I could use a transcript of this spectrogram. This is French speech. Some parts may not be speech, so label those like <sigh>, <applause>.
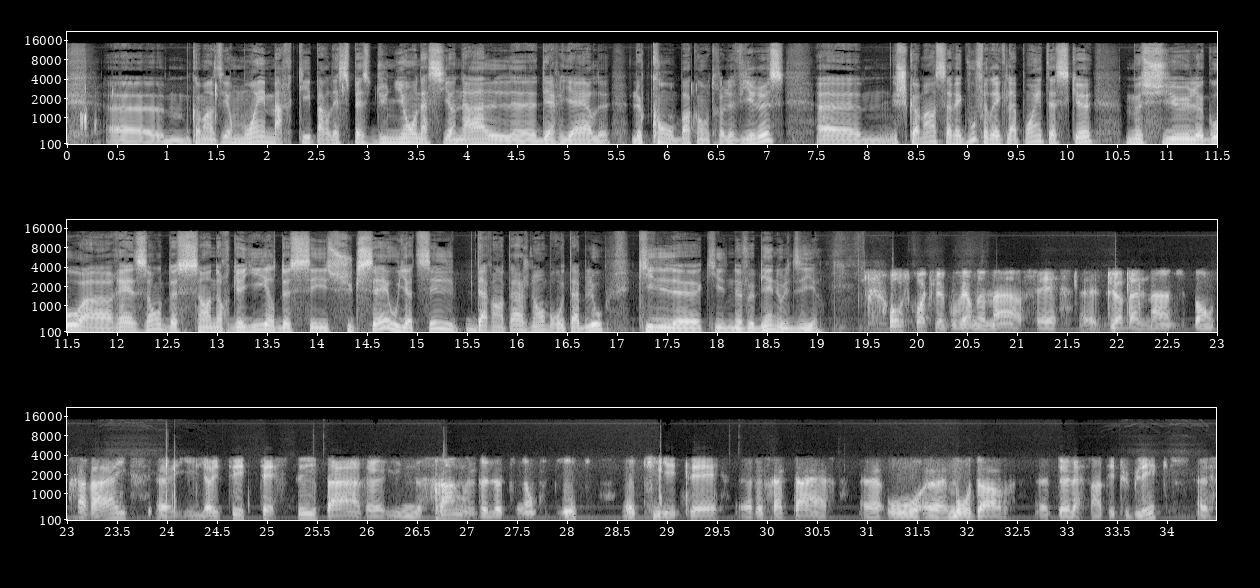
comment dire, moins marquée par l'espèce d'union nationale derrière le, combat contre le virus. je commence avec vous, Frédéric Lapointe. Est-ce que M. Legault a raison de s'enorgueillir de ses succès ou y a-t-il davantage d'ombre au tableau euh, qu'il ne veut bien nous le dire? Oh, je crois que le gouvernement a fait euh, globalement du bon travail. Euh, il a été testé par une frange de l'opinion publique qui était réfractaire aux mots d'ordre de la santé publique.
